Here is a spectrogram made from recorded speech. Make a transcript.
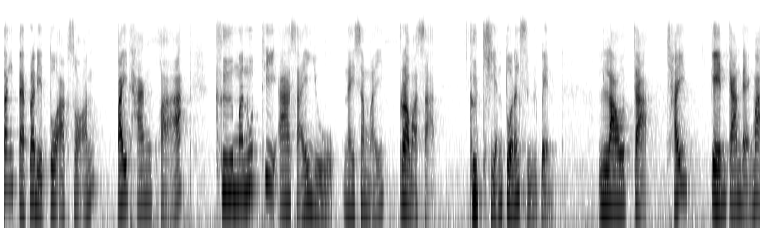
ตั้งแต่ประดิษฐ์ตัวอักษรไปทางขวา คือมนุษย์ที่อาศัยอยู่ในสมัยประวัติศาสตร์ คือเขียนตัวหนังสือเป็น เราจะใช้เกณฑ์การแบ่งว่า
